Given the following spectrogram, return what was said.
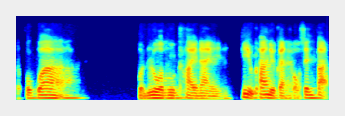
เราพบว่าผลรวมภายในที่อยู่ข้างเดียวกันของเส้นตัด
